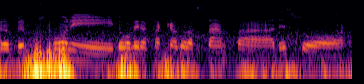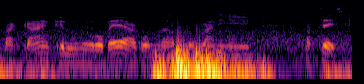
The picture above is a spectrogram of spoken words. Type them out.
Astris, Berlusconi dopo aver attaccato la stampa adesso attacca anche l'Unione Europea con proclami pazzeschi.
